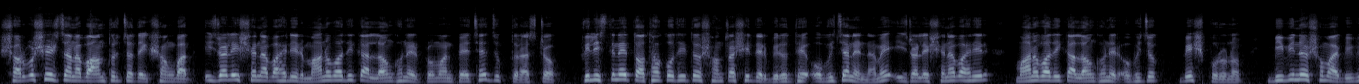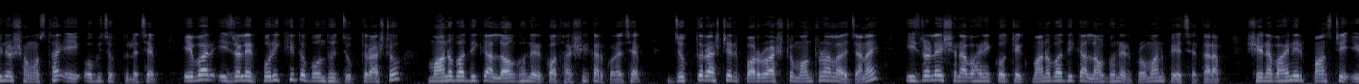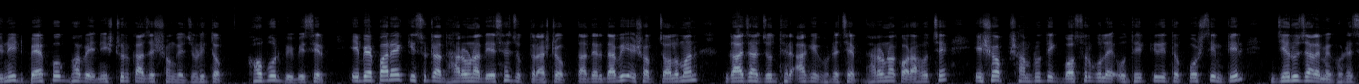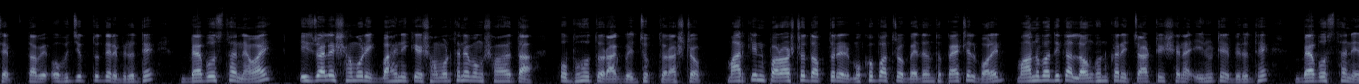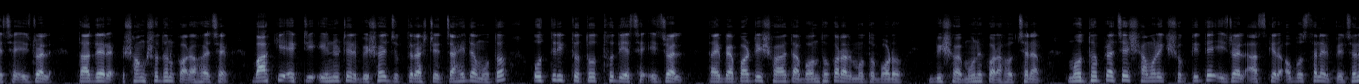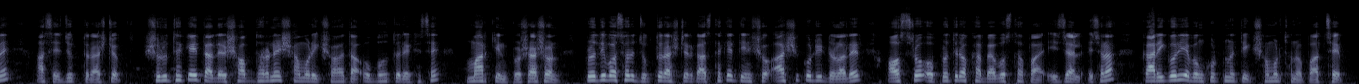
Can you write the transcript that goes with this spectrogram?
সর্বশেষ জানাব আন্তর্জাতিক সংবাদ। ইসরায়েলি সেনাবাহিনীর মানবাধিকার লঙ্ঘনের প্রমাণ পেয়েছে যুক্তরাষ্ট্র। ফিলিস্তিনের তথাকথিত সন্ত্রাসীদের বিরুদ্ধে অভিযানের নামে ইসরায়েলের সেনাবাহিনীর মানবাধিকার লঙ্ঘনের অভিযোগ বেশ পুরনো। বিভিন্ন সময় বিভিন্ন সংস্থা এই অভিযোগ তুলেছে। এবার ইসরায়েলের পরীক্ষিত বন্ধু যুক্তরাষ্ট্র মানবাধিকার লঙ্ঘনের কথা স্বীকার করেছে। যুক্তরাষ্ট্রের পররাষ্ট্র মন্ত্রণালয় জানায়, ইসরায়েলের সেনাবাহিনী কর্তৃক মানবাধিকার লঙ্ঘনের প্রমাণ পেয়েছে তারা। সেনাবাহিনীর পাঁচটি ইউনিট ব্যাপকভাবে নিষ্ঠুর কাজের সঙ্গে জড়িত। খবর বিবিসির। এ ব্যাপারে কিছুটা ধারণা দিয়েছে যুক্তরাষ্ট্র। তাদের দাবি, এসব চলমান গাজা যুদ্ধের আগে ঘটেছে। ধারণা করা হচ্ছে, এসব সাম্প্রতিক বছরগুলোয় অধিকৃত পশ্চিম তীর জেরুজালেমে ঘটেছে। তবে অভিযুক্তদের বিরুদ্ধে ব্যবস্থা নেওয়ায় ইসরায়েলের সামরিক বাহিনীকে সমর্থন এবং সহায়তা অব্যাহত রাখবে যুক্তরাষ্ট্র। মার্কিন পররাষ্ট্র দপ্তরের মুখপাত্র বেদান্ত প্যাটেল বলেন, মানবাধিকার লঙ্ঘনকারী চারটি সেনা ইউনিটের বিরুদ্ধে ব্যবস্থা নিয়েছে ইসরায়েল। তাদের সংশোধন করা হয়েছে। বাকি একটি ইউনিটের বিষয়ে যুক্তরাষ্ট্রের চাহিদা মতো অতিরিক্ত তথ্য দিয়েছে ইসরায়েল। তাই ব্যাপারটি সহায়তা বন্ধ করার মতো বড় বিষয় মনে করা হচ্ছে না। মধ্যপ্রাচ্যের সামরিক শক্তিতে ইসরায়েল আজকের অবস্থানের পেছনে আছে যুক্তরাষ্ট্র। শুরু থেকেই তাদের সব ধরনের সামরিক সহায়তা অব্যাহত রেখেছে মার্কিন প্রশাসন। প্রতি বছর যুক্তরাষ্ট্রের কাছ থেকে তিনশো আশি কোটি ডলারের অস্ত্র ও প্রতিরক্ষা ব্যবস্থা পায়। ইসরায়েল এছাড়া কারিগরি এবং কূটনৈতিক সমর্থনও পাচ্ছে।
